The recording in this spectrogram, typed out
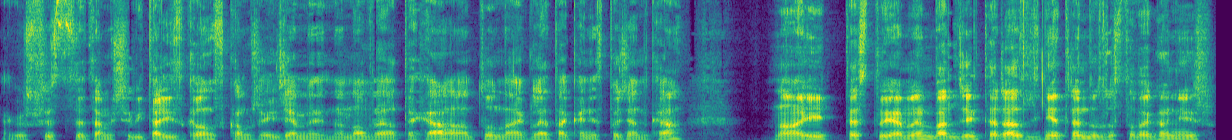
Tak już wszyscy tam się witali z gąską, że idziemy na nowe ATH, a tu nagle taka niespodzianka. No i testujemy bardziej teraz linię trendu wzrostowego niż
